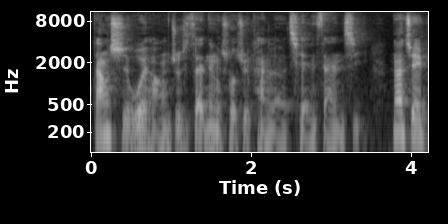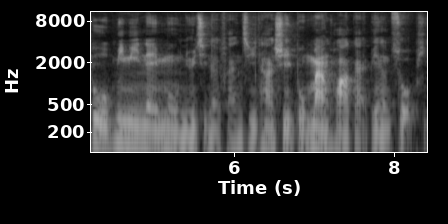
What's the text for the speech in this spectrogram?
当时我也好像就是在那个时候去看了前三集。那这一部《秘密内幕：女警的反击》，它是一部漫画改编的作品。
